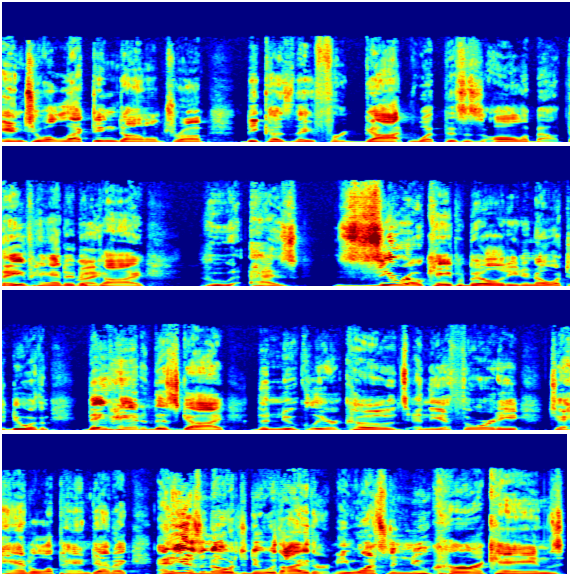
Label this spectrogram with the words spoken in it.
into electing Donald Trump because they forgot what this is all about. They've handed a guy who has zero capability to know what to do with them. They've handed this guy the nuclear codes and the authority to handle a pandemic, and he doesn't know what to do with either of them. He wants to nuke hurricanes,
